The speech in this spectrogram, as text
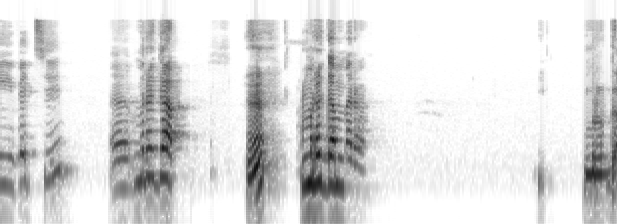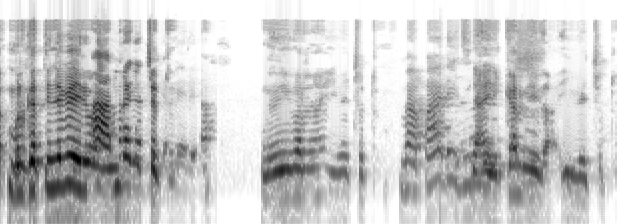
ഈ വെച്ച് മൃഗം. മൃഗം പറ മൃഗ മൃഗത്തിന്റെ പേര്. വെച്ചിട്ട് നീ പറഞ്ഞ വെച്ചിട്ട് എനിക്കറിഞ്ഞില്ല ഈ വെച്ചിട്ട്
